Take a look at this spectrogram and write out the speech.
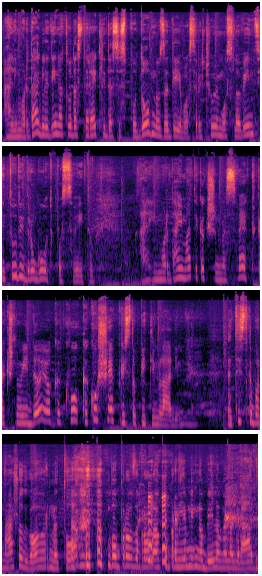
Ali morda glede na to, da ste rekli, da se s podobno zadevo srečujemo slovenci tudi drugot po svetu, Ali morda imate kakšen nasvet, kakšno idejo, kako, kako še pristopiti mladim? Tisti, ki bo našel odgovor na to, bo pravzaprav lahko prejemnik Nobelove nagrade.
